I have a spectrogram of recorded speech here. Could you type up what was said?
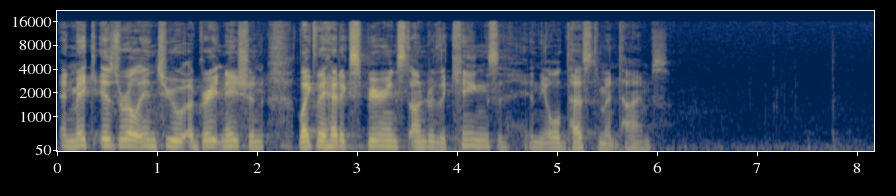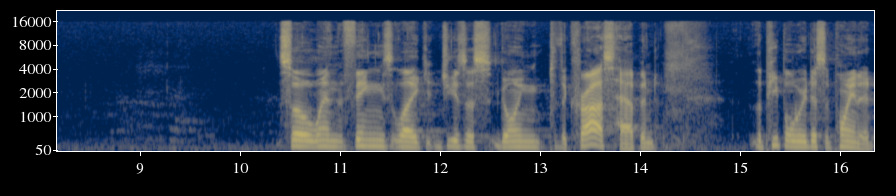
and make Israel into a great nation like they had experienced under the kings in the Old Testament times. So, when things like Jesus going to the cross happened, the people were disappointed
